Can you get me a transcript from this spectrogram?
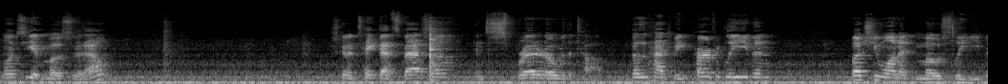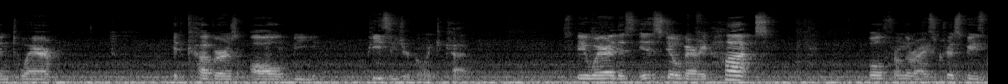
once you get most of it out, just gonna take that spatula and spread it over the top. It doesn't have to be perfectly even, but you want it mostly even to where it covers all the pieces you're going to cut. Just be aware this is still very hot, both from the Rice Krispies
